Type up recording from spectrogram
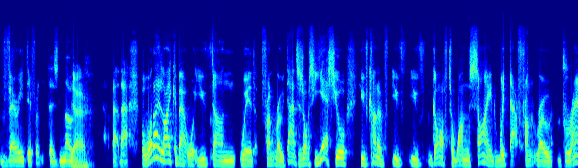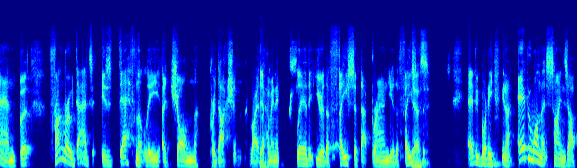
very different. There's no yeah about that. But what I like about what you've done with Front Row Dads is obviously yes, you're you've kind of you've you've gone off to one side with that Front Row brand, but Front Row Dads is definitely a John production, right? Yeah. Like, I mean, it's clear that you're the face of that brand. You're the face of the everybody, you know, everyone that signs up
